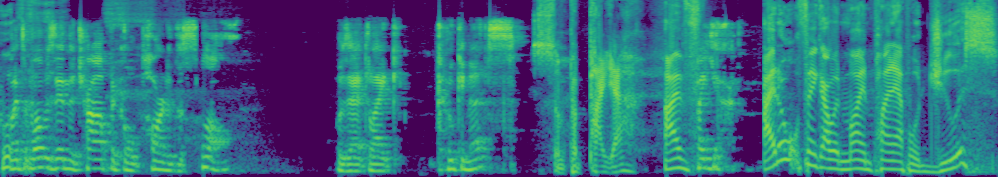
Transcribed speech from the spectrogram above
What, what was in the tropical part of the slaw? Was that like coconuts? Some papaya. I've yeah. I don't think I would mind pineapple juice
